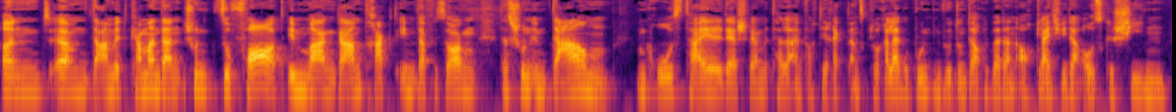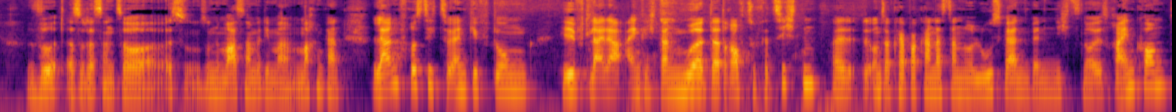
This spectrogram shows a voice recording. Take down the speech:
Und ähm, damit kann man dann schon sofort im Magen-Darm-Trakt eben dafür sorgen, dass schon im Darm ein Großteil der Schwermetalle einfach direkt ans Chlorella gebunden wird und darüber dann auch gleich wieder ausgeschieden wird. Also das sind so, ist so eine Maßnahme, die man machen kann. Langfristig zur Entgiftung hilft leider eigentlich dann nur darauf zu verzichten, weil unser Körper kann das dann nur loswerden, wenn nichts Neues reinkommt.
